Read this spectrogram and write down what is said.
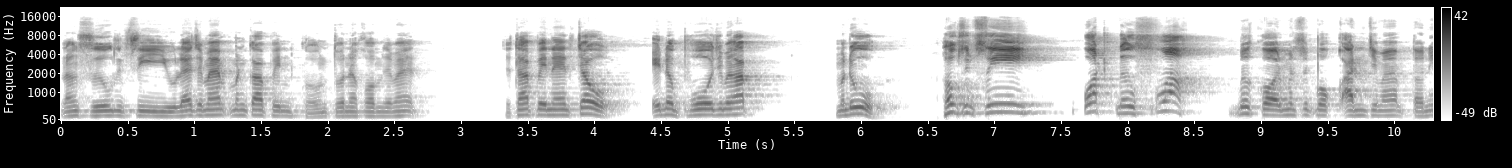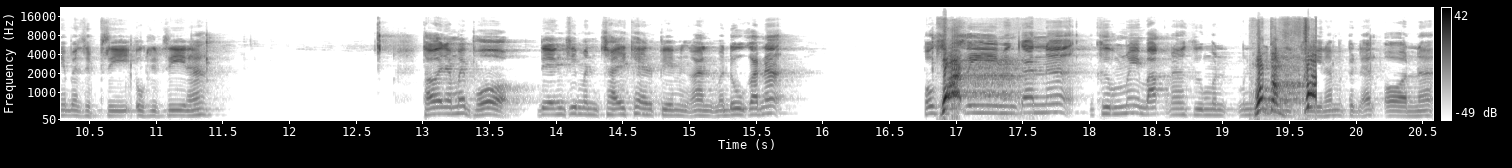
หนังสือ64อยู่แล้วใช่ไหมมันก็เป็นของตัวนาคอมใช่ไหมแต่ถ้าเป็นในเจ้าเอ็นโดโพใช่ไหมครับ มาดู64 what the fuck เมื่อก่อนมัน16อันใช่ไหมครับตอนนี้เป็น14 64นะถ้ายังไม่พอเตียงที่มันใช้แค่เพียงหนึ่งอันมาดูกันนะ64เหมือนกันนะ คือมันไม่บั๊กนะ คือมันมัน What the 64นะมันเป็นแอดออนนะ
